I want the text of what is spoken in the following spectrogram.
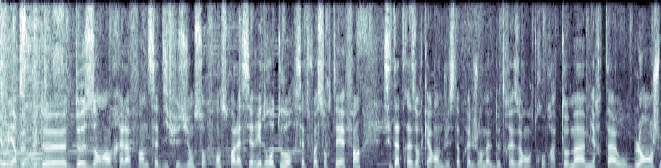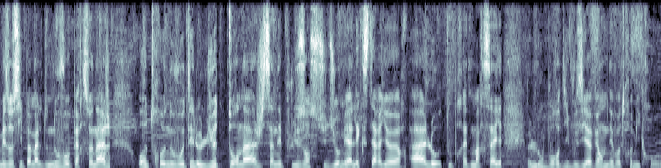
Et oui, un peu plus de deux ans après la fin de sa diffusion sur France 3, la série de retour, cette fois sur TF1. C'est à 13h40, juste après le journal de 13h. On retrouvera Thomas, Myrta ou Blanche, mais aussi pas mal de nouveaux personnages. Autre nouveauté, le lieu de tournage, ça n'est plus en studio, mais à l'extérieur, à Allo, tout près de Marseille. Lou Bourdi, vous y avez emmené votre micro.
